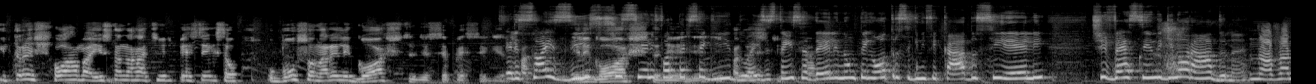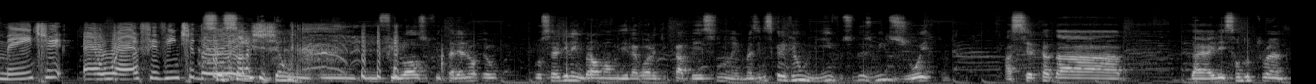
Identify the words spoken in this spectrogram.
e transforma isso na narrativa de perseguição. O Bolsonaro ele gosta de ser perseguido. Ele só Ele existe gosta se ele for de- de- de perseguido. fazer a esse existência tipo. dele não tem outro significado se ele estiver sendo ignorado, né? Novamente é o F22. Você sabe que tem um, um- um filósofo italiano, eu gostaria de lembrar o nome dele agora de cabeça, não lembro, mas ele escreveu um livro, isso em 2018, acerca da, da eleição do Trump.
